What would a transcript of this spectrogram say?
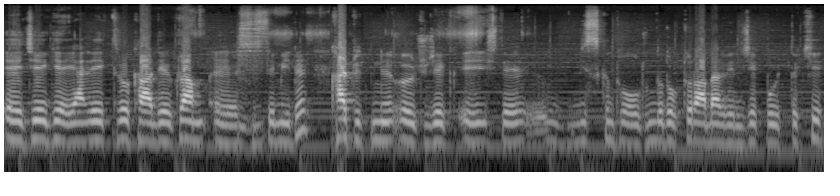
ECG yani elektrokardiyogram e, sistemiyle kalp ritmini ölçecek e, işte bir sıkıntı olduğunda doktora haber verecek boyuttaki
